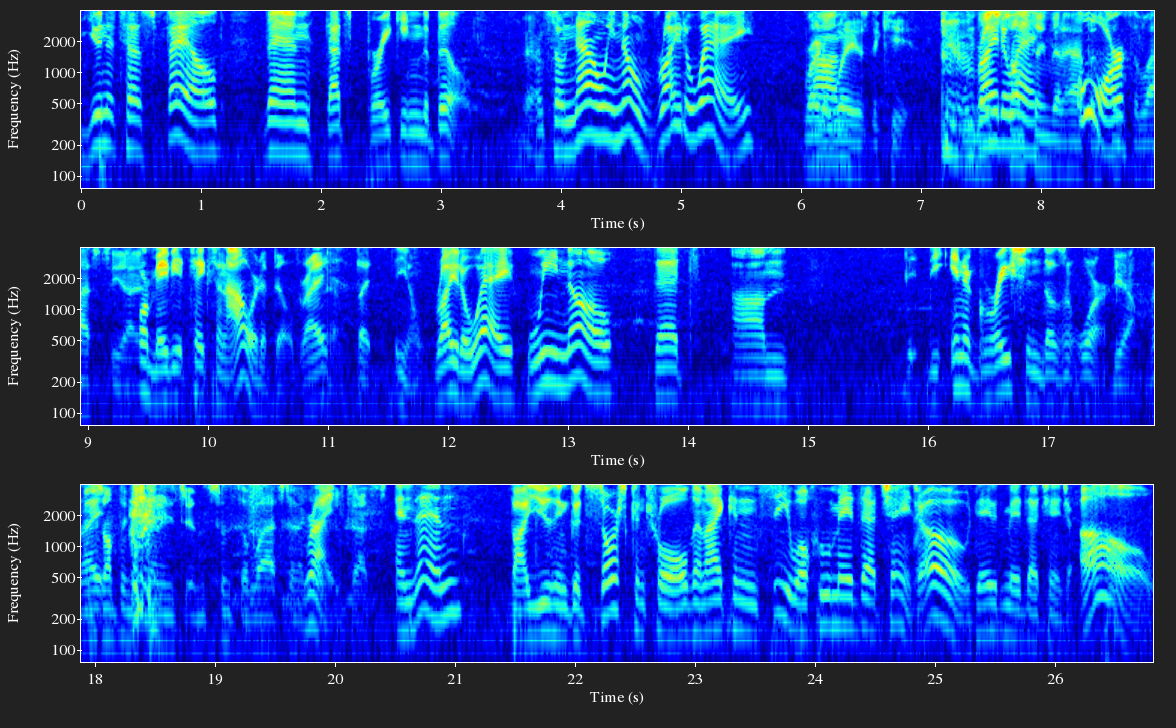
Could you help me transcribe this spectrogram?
unit tests failed, then that's breaking the build. Yeah. And so now we know right away. right um, away is the key. Right away. Something that happened Or- since the last CI. Or maybe it takes an hour to build, right? Yeah. But you know, right away we know that um, the, the integration doesn't work. yeah, Right. and something changed in, since the last integration Right. test. And then by using good source control, then I can see, well, who made that change? Oh, David made that change. Oh,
